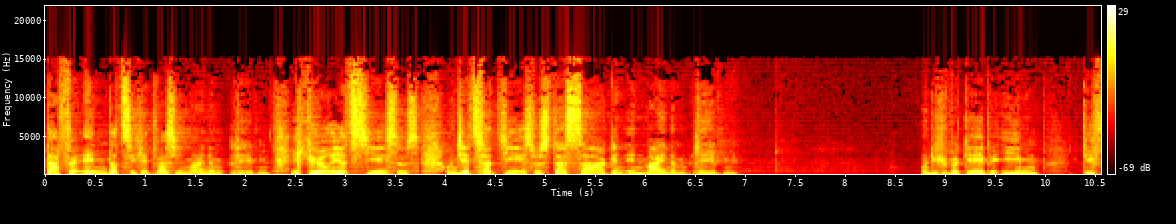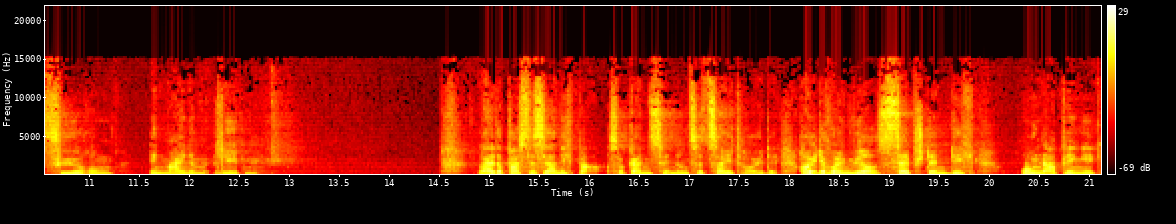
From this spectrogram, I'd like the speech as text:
Da verändert sich etwas in meinem Leben. Ich gehöre jetzt Jesus und jetzt hat Jesus das Sagen in meinem Leben. Und ich übergebe ihm die Führung in meinem Leben. Leider passt es ja nicht mehr so ganz in unsere Zeit heute. Heute wollen wir selbstständig, unabhängig,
